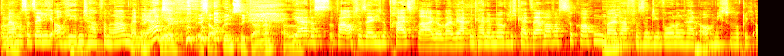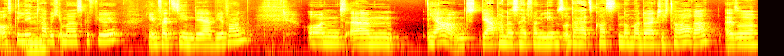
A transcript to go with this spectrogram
Und wir haben uns tatsächlich auch jeden Tag von Rahmen ernährt. Ja, cool. Ist ja auch günstig da, ne? Also. Ja, das war auch tatsächlich eine Preisfrage, weil wir hatten keine Möglichkeit, selber was zu kochen, mhm. weil dafür sind die Wohnungen halt auch nicht so wirklich ausgelegt, mhm. habe ich immer das Gefühl. Jedenfalls die, in der wir waren. Und ähm, ja, und Japan ist halt von den Lebensunterhaltskosten nochmal deutlich teurer. Also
